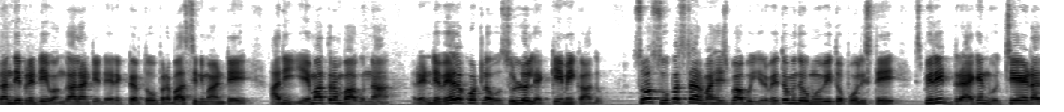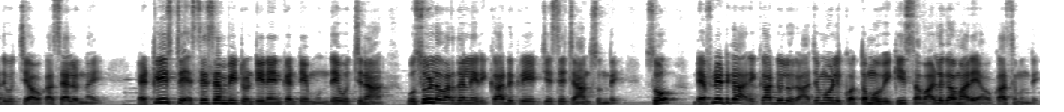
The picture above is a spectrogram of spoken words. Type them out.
సందీప్ రెడ్డి వంగాలాంటి డైరెక్టర్తో ప్రభాస్ సినిమా అంటే అది ఏమాత్రం బాగున్నా రెండు వేల కోట్ల వసూళ్ళు లెక్కేమీ కాదు. So super star Mahesh Babu ఇరవై తొమ్మిదో మూవీతో పోలిస్తే స్పిరిట్ డ్రాగన్ వచ్చే ఏడాది వచ్చే అవకాశాలున్నాయి. అట్లీస్ట్ ఎస్ఎస్ఎంబి ట్వంటీ నైన్ కంటే ముందే వచ్చిన వసూళ్ళ వరదల్ని రికార్డు క్రియేట్ చేసే ఛాన్స్ ఉంది. సో డెఫినెట్గా ఆ రికార్డులు రాజమౌళి కొత్త మూవీకి సవాళ్ళుగా మారే అవకాశం ఉంది.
